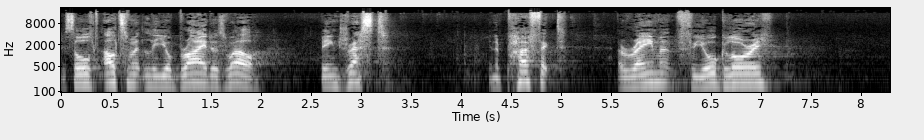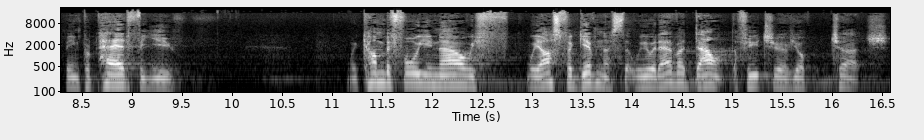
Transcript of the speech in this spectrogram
It's ultimately your bride as well, being dressed in a perfect arraignment for your glory, being prepared for you. We come before you now. We, f- we ask forgiveness that we would ever doubt the future of your church,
